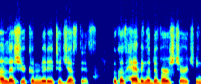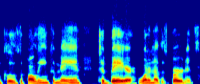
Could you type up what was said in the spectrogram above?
unless you're committed to justice, because having a diverse church includes the Pauline command to bear one another's burdens.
